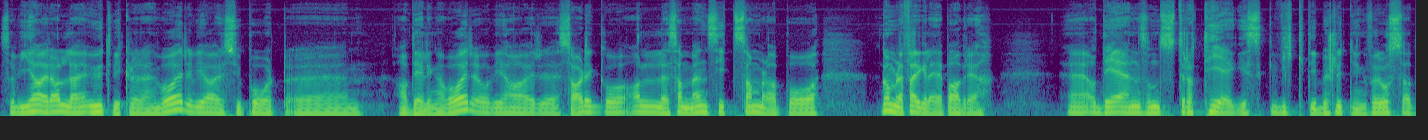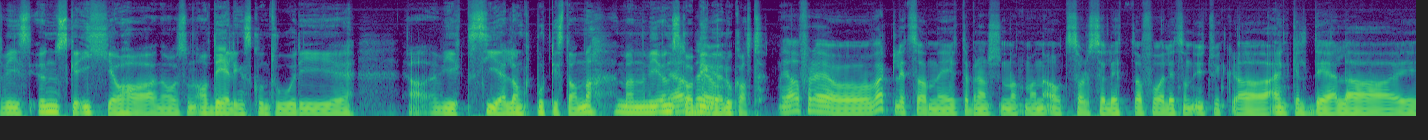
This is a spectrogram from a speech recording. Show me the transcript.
Så vi har alle utviklerne våre, vi har supportavdelinga vår, og vi har salg, og alle sammen sitter samla på gamle fergeleiet på Averøya. Eh, og Det er en sånn strategisk viktig beslutning for oss. At vi ønsker ikke å ha noe sånn avdelingskontor i ja, Vi sier langt borti stand, da, men vi ønsker ja, å bygge jo, lokalt. Ja, for det har jo vært litt sånn i IT-bransjen at man outsourcer litt og får litt sånn utvikla enkeltdeler i,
